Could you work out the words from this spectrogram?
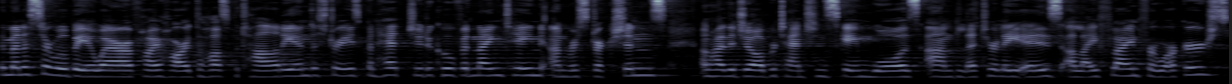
The Minister will be aware of how hard the hospitality industry has been hit due to COVID 19 and restrictions, and how the job retention scheme was and literally is a lifeline for workers.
